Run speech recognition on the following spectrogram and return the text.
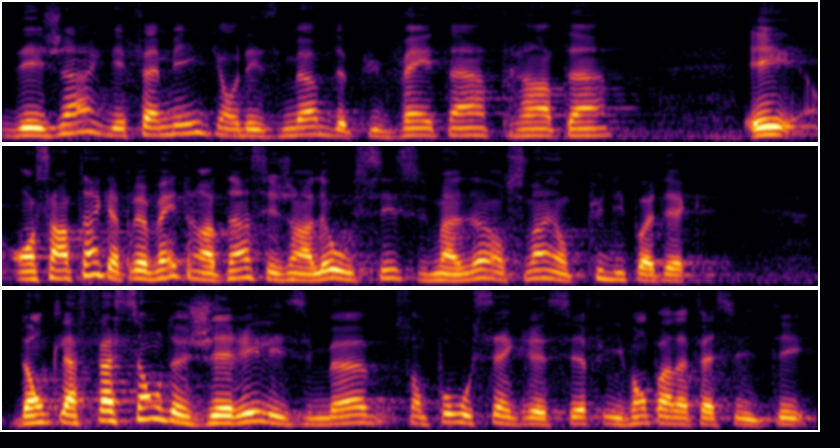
des gens, des familles qui ont des immeubles depuis 20 ans, 30 ans, et on s'entend qu'après 20-30 ans, ces gens-là aussi, ces gens-là, souvent, ils n'ont plus d'hypothèque. Donc, la façon de gérer les immeubles ne sont pas aussi agressifs. Ils vont par la facilité.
